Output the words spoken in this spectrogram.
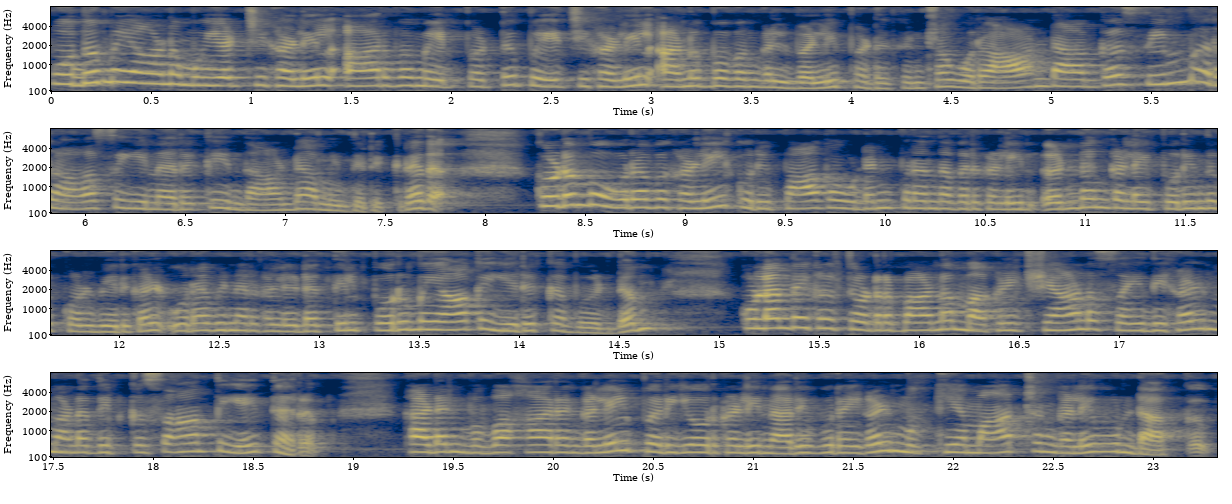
புதுமையான முயற்சிகளில் ஆர்வம் ஏற்பட்டு பேச்சுகளில் அனுபவங்கள் வெளிப்படுகின்ற ஒரு ஆண்டாக சிம்ம ராசியினருக்கு இந்த ஆண்டு அமைந்திருக்கிறது. குடும்ப உறவுகளில் குறிப்பாக உடன் பிறந்தவர்களின் எண்ணங்களை புரிந்து கொள்வீர்கள். உறவினர்களிடத்தில் பொறுமையாக இருக்க வேண்டும். குழந்தைகள் தொடர்பான மகிழ்ச்சியான செய்திகள் மனதிற்கு சாந்தியை தரும். கடன் விவகாரங்களில் பெரியோர்களின் அறிவுரைகள் முக்கிய மாற்றங்களை உண்டாக்கும்.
